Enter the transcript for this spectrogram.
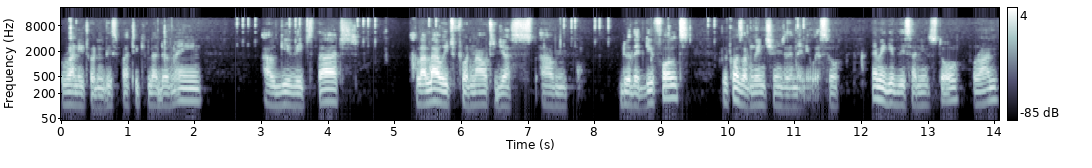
run it on this particular domain, I'll give it that, I'll allow it for now to just um, do the defaults, because I'm going to change them anyway, so let me give this an install, run.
